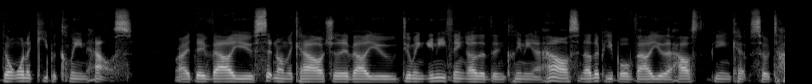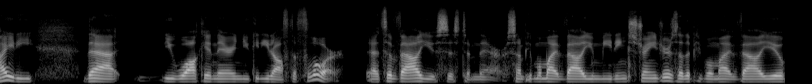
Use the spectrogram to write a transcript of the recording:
don't want to keep a clean house right? They value sitting on the couch or they value doing anything other than cleaning a house. And other people value the house being kept so tidy that you walk in there and you can eat off the floor. That's a value system there. Some people might value meeting strangers. Other people might value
